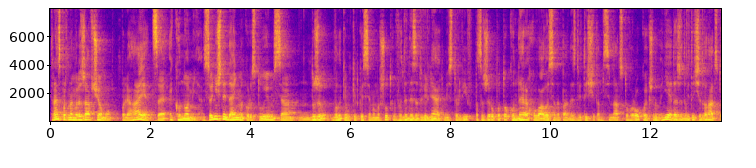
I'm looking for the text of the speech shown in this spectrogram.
Транспортна мережа в чому полягає? Це економія. На сьогоднішній день ми користуємося дуже великими кількостями маршрутів. Вони не задовільняють місто Львів. Пасажиропотоку не рахувалося напевне з 2017 року, якщо не ні, навіть 2012,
